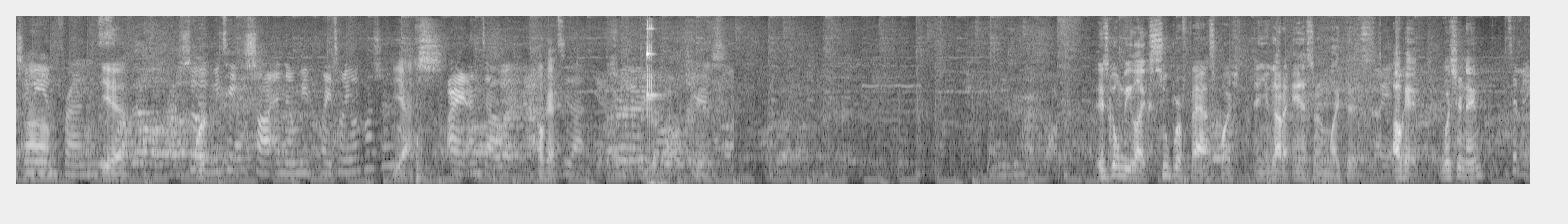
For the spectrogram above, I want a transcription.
Jimmy Um, and friends. Yeah. So we take the shot and then we play 21 questions? Yes. All right, I'm down. Okay. Let's do that. Cheers. It's gonna be like super fast questions, and you gotta answer them like this. Okay, what's your name? Tiffany.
